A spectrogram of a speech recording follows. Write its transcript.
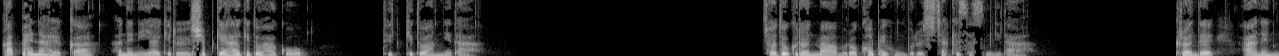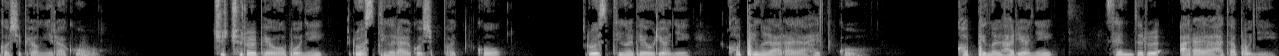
카페나 할까 하는 이야기를 쉽게 하기도 하고 듣기도 합니다. 저도 그런 마음으로 커피 공부를 시작했었습니다. 그런데 아는 것이 병이라고 추출을 배워보니 로스팅을 알고 싶었고 로스팅을 배우려니 커핑을 알아야 했고 커핑을 하려니 생두를 알아야 하다 보니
